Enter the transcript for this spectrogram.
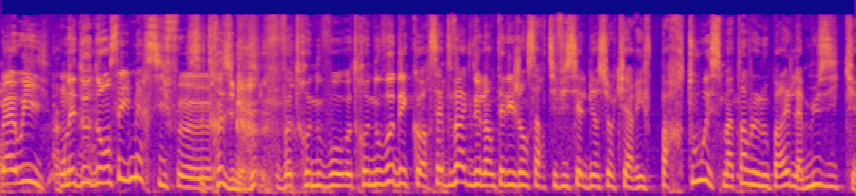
Bah oui, on est dedans, c'est immersif. euh, C'est très immersif. Votre nouveau, votre nouveau décor, cette vague de l'intelligence artificielle, bien sûr, qui arrive partout. Et ce matin, vous voulez nous parler de la musique.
